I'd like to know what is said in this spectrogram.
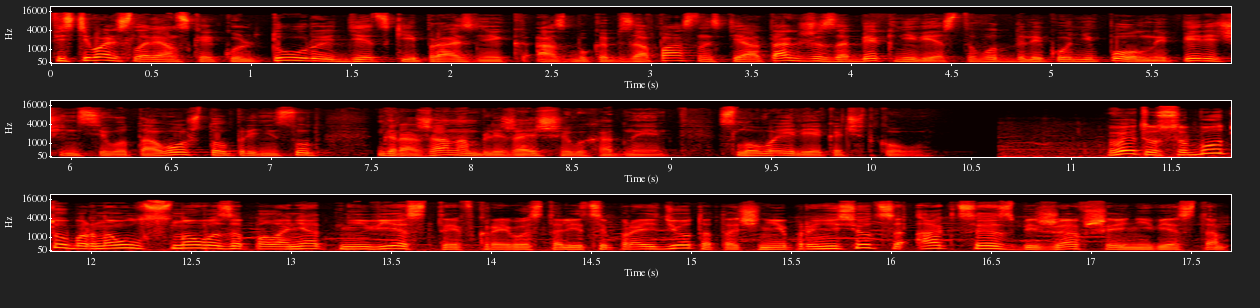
Фестиваль славянской культуры, детский праздник «Азбука безопасности», а также забег невесты. Вот далеко не полный перечень всего того, что принесут горожанам ближайшие выходные. Слово Илье Кочеткову. В эту субботу Барнаул снова заполонят невесты. В краевой столице пройдет, а точнее пронесется акция «Сбежавшая невеста».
